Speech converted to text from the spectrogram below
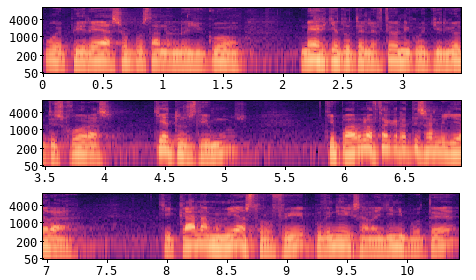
που επηρέασε όπως ήταν λογικό μέχρι και το τελευταίο νοικοκυριό της χώρας και τους Δήμους και παρόλα αυτά κρατήσαμε γερά. Και κάναμε μια στροφή που δεν είχε ξαναγίνει ποτέ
